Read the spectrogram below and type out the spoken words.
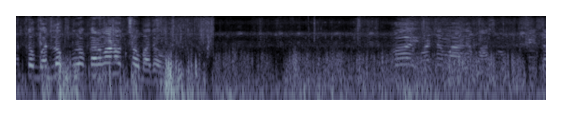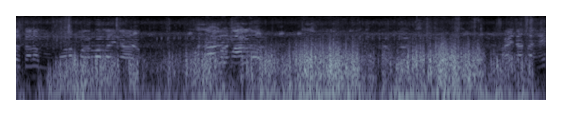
આ તો બદલો પૂરો કરવાનો જ છો બધો. મારે પાછો. પૈસા તારા મોડા મારવા લઈને આવ્યો. મારો ફાયદા થાય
